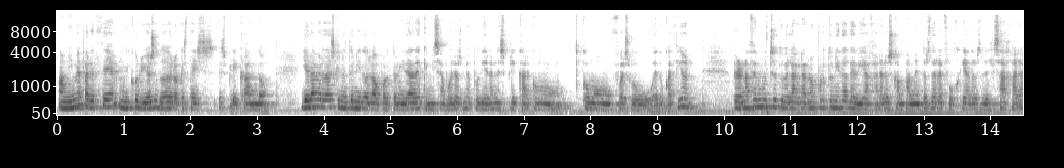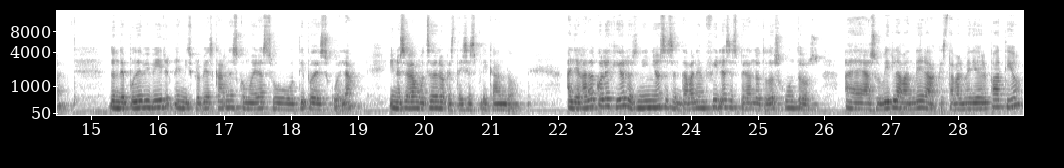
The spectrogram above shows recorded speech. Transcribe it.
A mí me parece muy curioso todo lo que estáis explicando. Yo la verdad es que no he tenido la oportunidad de que mis abuelos me pudieran explicar cómo, cómo fue su educación, pero no hace mucho tuve la gran oportunidad de viajar a los campamentos de refugiados del Sáhara, donde pude vivir en mis propias carnes cómo era su tipo de escuela, y no se ve mucho de lo que estáis explicando. Al llegar al colegio, los niños se sentaban en filas esperando todos juntos eh, a subir la bandera que estaba en medio del patio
